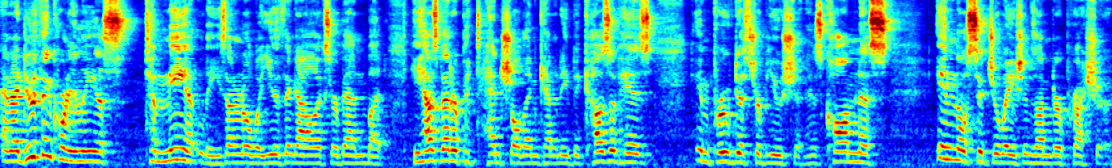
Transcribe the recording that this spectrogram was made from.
And I do think Cornelius, to me at least, I don't know what you think, Alex or Ben, but he has better potential than Kennedy because of his improved distribution, his calmness in those situations under pressure,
